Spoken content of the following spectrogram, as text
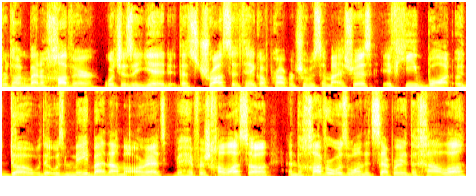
we're talking about a Chaver, which is a Yid that's trusted to take off proper Trumas and Maestris, if he bought a dough that was made by the Hama Aretz, Chalasa, and the Chaver was the one that separated the Chala,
